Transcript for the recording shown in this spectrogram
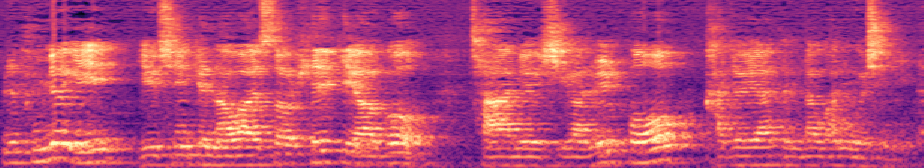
분명히 예수님께 나와서 회개하고 참여 시간을 꼭 가져야 된다고 하는 것입니다.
